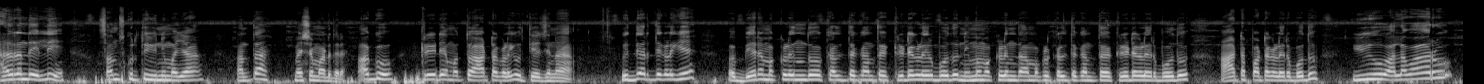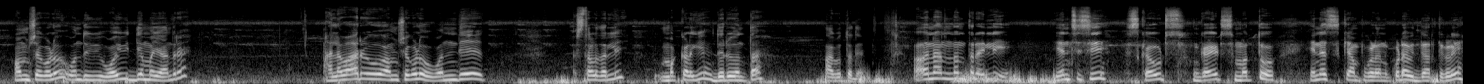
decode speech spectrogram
ಆದ್ದರಿಂದ ಇಲ್ಲಿ ಸಂಸ್ಕೃತಿ ವಿನಿಮಯ ಅಂತ ಮೆನ್ಷನ್ ಮಾಡಿದ್ದಾರೆ. ಹಾಗೂ ಕ್ರೀಡೆ ಮತ್ತು ಆಟಗಳಿಗೆ ಉತ್ತೇಜನ. ವಿದ್ಯಾರ್ಥಿಗಳಿಗೆ ಬೇರೆ ಮಕ್ಕಳಿಂದ ಕಲಿತಕ್ಕಂಥ ಕ್ರೀಡೆಗಳಿರ್ಬೋದು ನಿಮ್ಮ ಮಕ್ಕಳಿಂದ ಆ ಮಕ್ಕಳು ಕಲಿತಕ್ಕಂಥ ಕ್ರೀಡೆಗಳಿರ್ಬೋದು ಆಟ ಪಾಠಗಳಿರ್ಬೋದು ಇವು ಹಲವಾರು ಅಂಶಗಳು ಒಂದು ವೈವಿಧ್ಯಮಯ ಅಂದರೆ ಹಲವಾರು ಅಂಶಗಳು ಒಂದೇ ಸ್ಥಳದಲ್ಲಿ ಮಕ್ಕಳಿಗೆ ದೊರೆಯುವಂಥ ಆಗುತ್ತದೆ. ನಂತರ ಇಲ್ಲಿ N C C, scouts, guides ಮತ್ತು ಎನ್ ಎಸ್ ಕ್ಯಾಂಪ್ಗಳನ್ನು ಕೂಡ ವಿದ್ಯಾರ್ಥಿಗಳಿಗೆ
